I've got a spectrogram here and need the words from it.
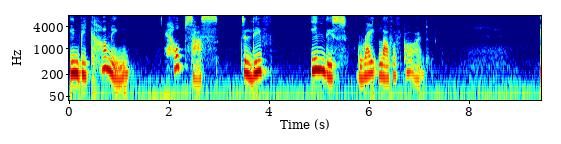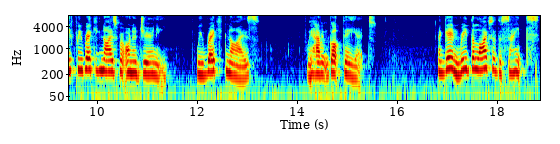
in becoming helps us to live in this great love of God. If we recognize we're on a journey, we recognize we haven't got there yet. Again, read the lives of the saints.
